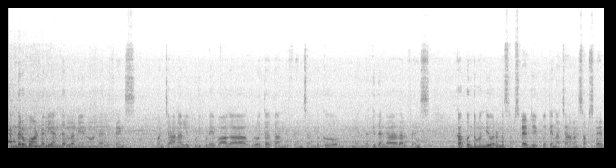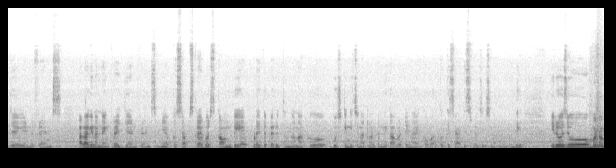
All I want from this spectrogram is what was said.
అందరూ బాగుండాలి అందరిలో నేను ఉండాలి ఫ్రెండ్స్ మన ఛానల్ ఇప్పుడిప్పుడే బాగా గ్రోత్ అవుతుంది ఫ్రెండ్స్ అందుకు మీ అందరికీ ధన్యవాదాలు ఫ్రెండ్స్ ఇంకా కొంతమంది ఎవరైనా సబ్స్క్రైబ్ చేయకపోతే నా ఛానల్ సబ్స్క్రైబ్ చేయండి ఫ్రెండ్స్ అలాగే నన్ను ఎంకరేజ్ చేయండి ఫ్రెండ్స్ మీ యొక్క సబ్స్క్రైబర్స్ కౌంట్ ఎప్పుడైతే పెరుగుతుందో నాకు బూస్టింగ్ ఇచ్చినట్లు ఉంటుంది కాబట్టి నా యొక్క వర్క్కి సాటిస్ఫై చేసినట్లు ఉంటుంది ఈరోజు మనం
